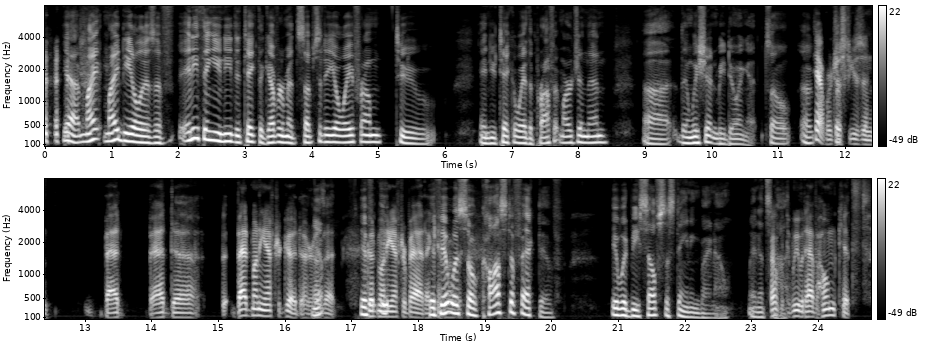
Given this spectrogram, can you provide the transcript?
yeah, my my deal is if anything you need to take the government subsidy away from to, and you take away the profit margin, then, uh, then we shouldn't be doing it. So uh, yeah, we're just using bad, bad, uh, bad money after good. Or how's that? if, good money after bad. I if it was so cost effective, it would be self sustaining by now, and it's oh, not. we would have home kits.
